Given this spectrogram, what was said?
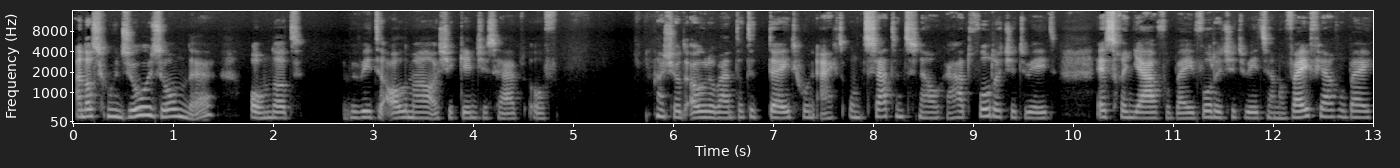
En dat is gewoon zo zonde, omdat we weten allemaal als je kindjes hebt of als je wat ouder bent, dat de tijd gewoon echt ontzettend snel gaat. Voordat je het weet, is er een jaar voorbij. Voordat je het weet, zijn er vijf jaar voorbij.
